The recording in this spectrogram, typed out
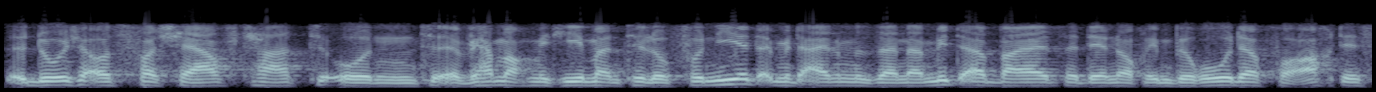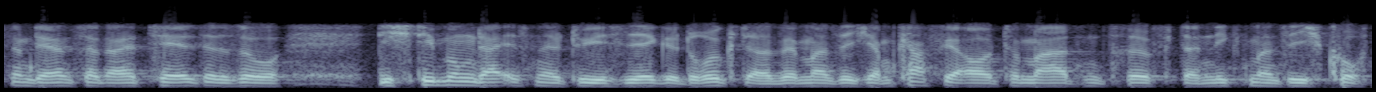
durchaus verschärft hat. Und äh, wir haben auch mit jemandem telefoniert, mit einem seiner Mitarbeiter, der noch im Büro da vor Ort ist und der uns dann erzählte, so, die Stimmung da ist natürlich sehr gedrückt. Also wenn man sich am Kaffeeautomaten trifft, dann nickt man sich kurz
